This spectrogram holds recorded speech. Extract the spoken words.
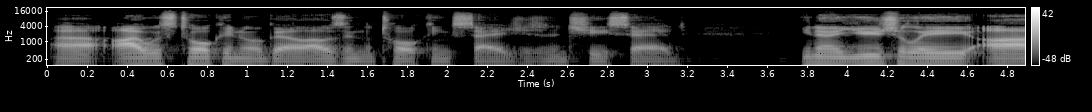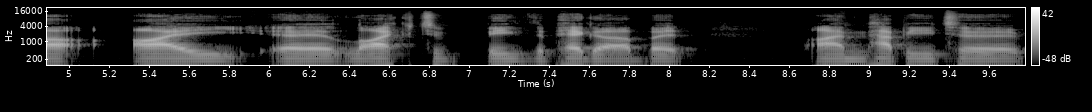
uh, I was talking to a girl, I was in the talking stages, and she said, you know, usually uh, I uh, like to be the pegger, but I'm happy to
